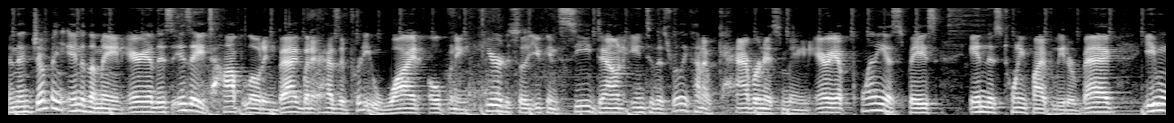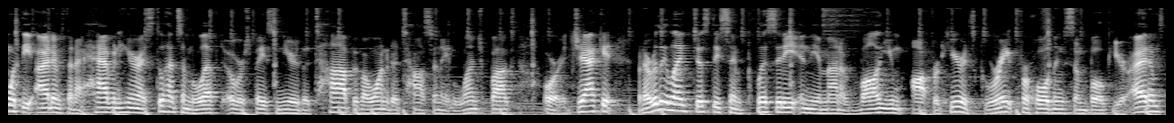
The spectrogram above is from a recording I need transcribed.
And then jumping into the main area, this is a top loading bag, but it has a pretty wide opening here so that you can see down into this really kind of cavernous main area. Plenty of space in this 25 liter bag. Even with the items that I have in here, I still had some leftover space near the top if I wanted to toss in a lunchbox or a jacket, but I really like just the simplicity and the amount of volume offered here. It's great for holding some bulkier items.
